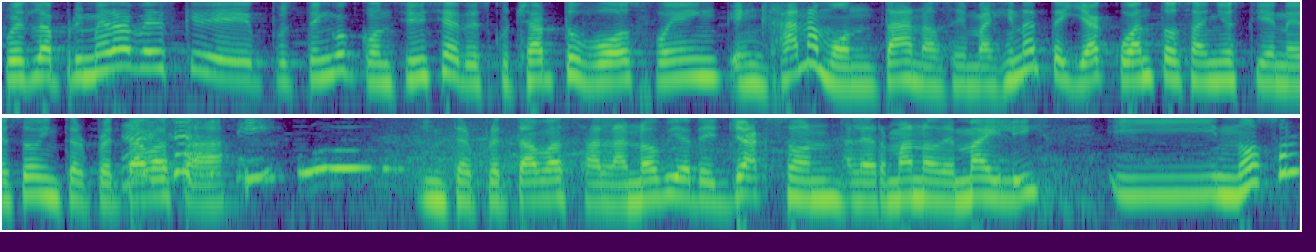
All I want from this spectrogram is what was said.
pues la primera vez que pues tengo conciencia de escuchar tu voz fue en, Hannah Montana. O sea, imagínate ya cuántos años tiene eso. Interpretabas a. Interpretabas a la novia de Jackson, al hermano de Miley. Y no solo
